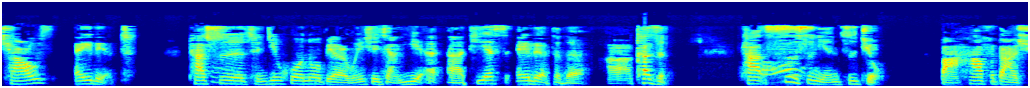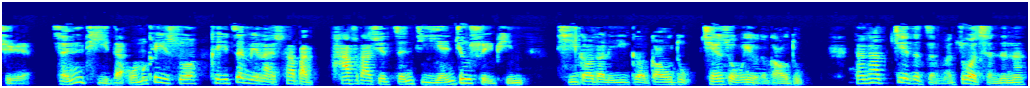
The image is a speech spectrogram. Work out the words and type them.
Charles Eliot。他是曾经获诺贝尔文学奖 E 啊 T S Eliot 的啊 cousin，他四十年之久，把哈佛大学整体的，我们可以说可以正面来说，他把哈佛大学整体研究水平提高到了一个高度，前所未有的高度。但他借着怎么做成的呢？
